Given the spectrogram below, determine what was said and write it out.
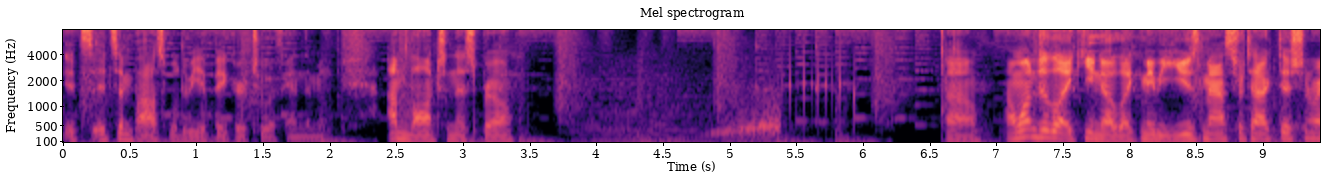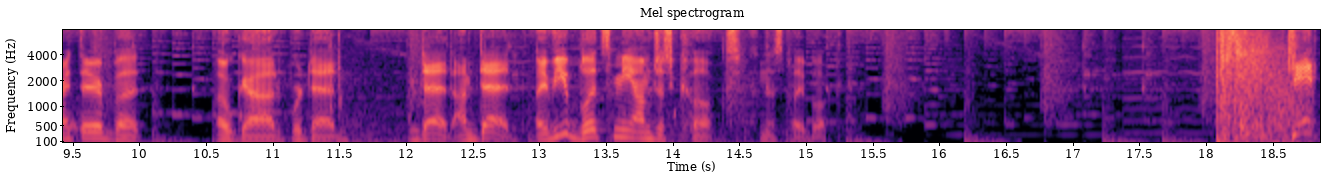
It's it's impossible to be a bigger Tua fan than me. I'm launching this, bro. Oh, I wanted to like, you know, like maybe use Master Tactician right there, but oh God, we're dead. I'm dead. I'm dead. If you blitz me, I'm just cooked in this playbook. Get.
